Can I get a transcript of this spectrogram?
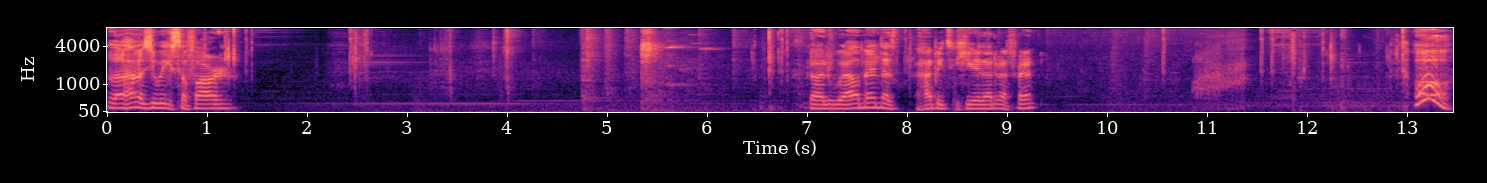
Hello how's your week so far going well man that's happy to hear that my friend Oh!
